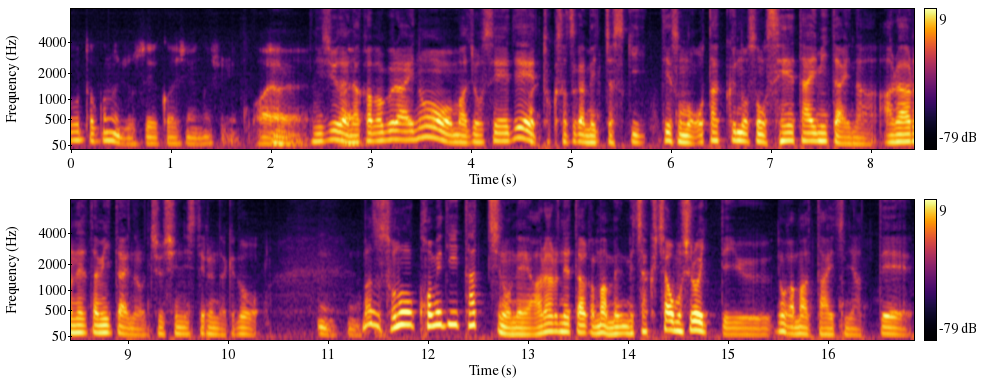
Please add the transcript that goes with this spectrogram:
オタクの女性会社員が主人公。はいはいはい。20代半ばぐらいの、まあ、女性で特撮がめっちゃ好きでそのオタクのその生態みたいなあるあるネタみたいなのを中心にしてるんだけど。うんうん。まずそのコメディタッチのねあるあるネタがまあめめちゃくちゃ面白いっていうのがまあ第一にあって、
